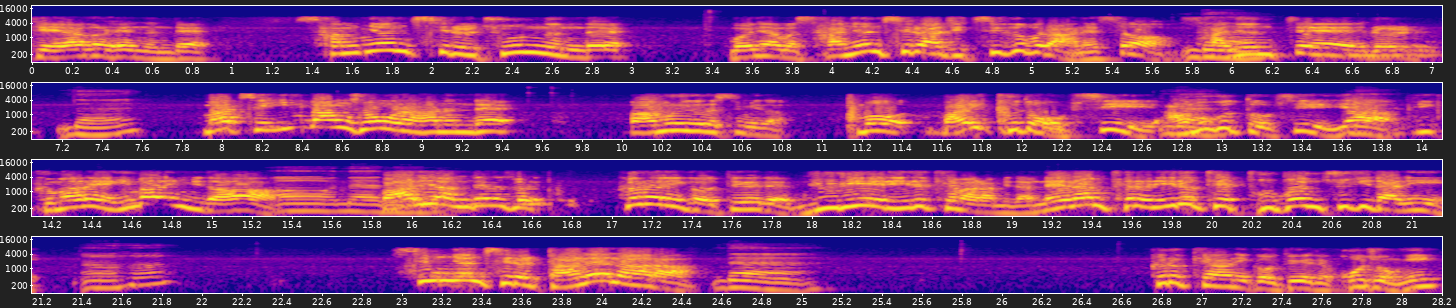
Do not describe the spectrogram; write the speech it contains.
계약을 했는데 3년치를 줬는데 뭐냐면 4년치를 아직 지급을 안 했어. 네. 4년째를 네. 마치 이 방송을 하는데 아무리 그렇습니다. 뭐 마이크도 없이 네. 아무것도 없이 야이 그만해 이 말입니다. 어, 네. 말이 네. 안 되는 소리. 그러니까 어떻게 돼? 뮤리엘이 이렇게 말합니다. 내 남편을 이렇게 두 번 죽이다니 어허. 10년치를 다 내놔라. 네. 그렇게 하니까 어떻게 돼? 고종이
